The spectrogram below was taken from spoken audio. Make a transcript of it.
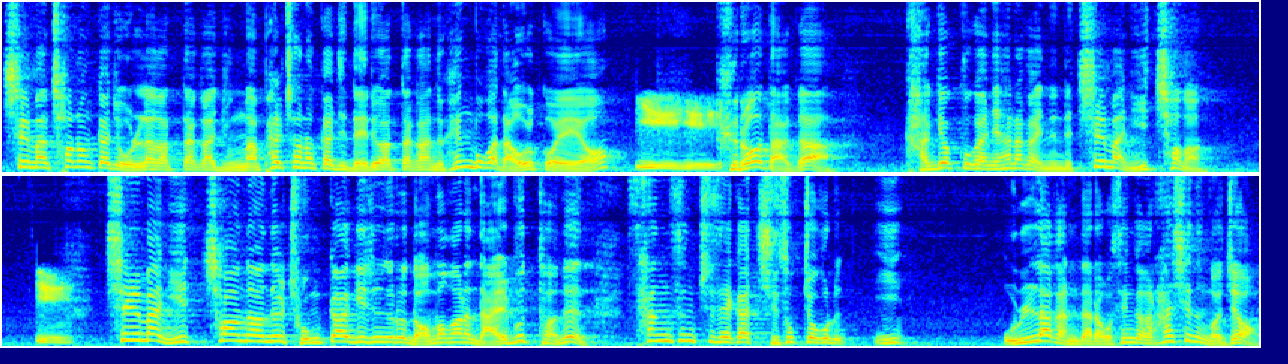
7만 1천 원까지 올라갔다가 6만 8천 원까지 내려왔다가 하는 횡보가 나올 거예요. 예. 예. 그러다가 가격 구간이 하나가 있는데 7만 2천 원. 예. 7만 2천 원을 종가 기준으로 넘어가는 날부터는 상승 추세가 지속적으로 이, 올라간다라고 생각을 하시는 거죠.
